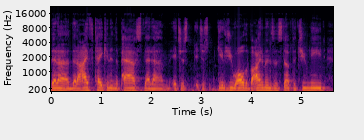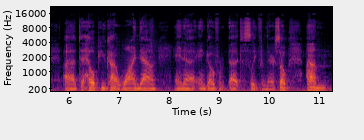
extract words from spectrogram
that uh, that I've taken in the past that um, it just it just gives you all the vitamins and stuff that you need uh, to help you kind of wind down and uh, and go from to sleep from there. So um,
